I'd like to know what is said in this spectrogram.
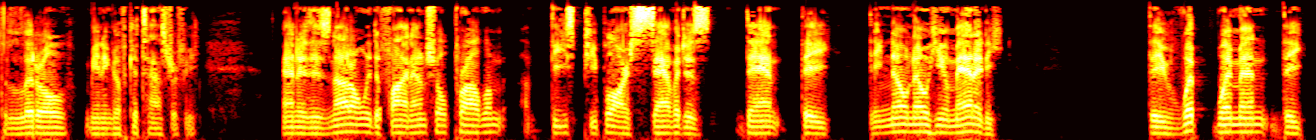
The literal meaning of catastrophe. And it is not only the financial problem, uh, these people are savages, Dan. They, they know no humanity. They whip women, they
